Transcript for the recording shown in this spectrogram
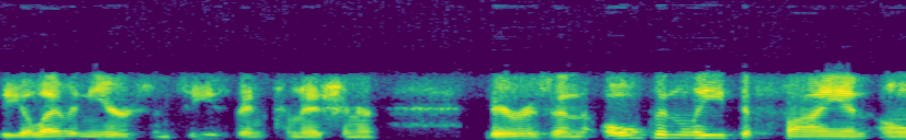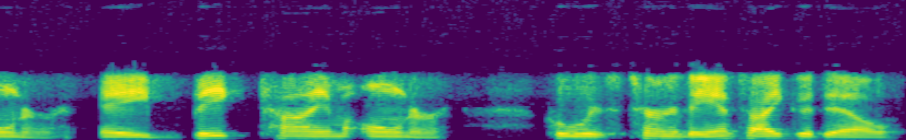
the 11 years since he's been commissioner. There is an openly defiant owner, a big time owner who has turned anti Goodell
